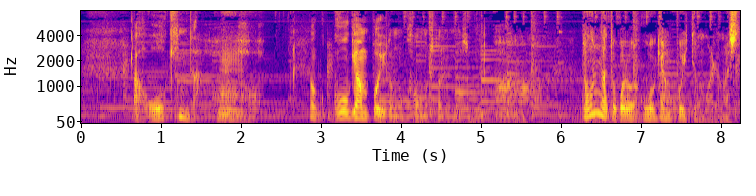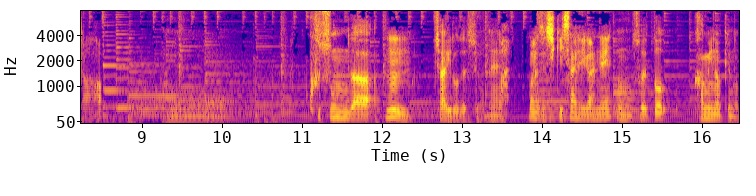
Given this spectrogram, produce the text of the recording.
あ大きいんだ、うん。ゴーギャンっぽい色の顔の人もいますよね。あーどんなところがゴーギャンっぽいって思われました？あのーくすんだうん。茶色ですよね。あまず色彩がね。うん、それと髪の毛の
